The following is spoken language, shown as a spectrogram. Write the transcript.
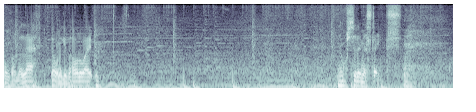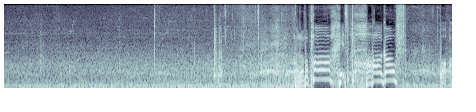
come from the left. Don't want to give the hole away. No silly mistakes. Another par, it's par golf, but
